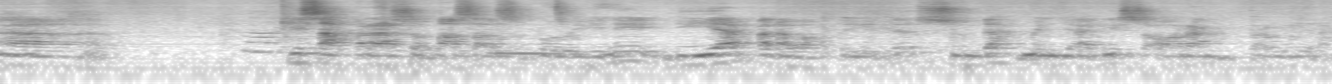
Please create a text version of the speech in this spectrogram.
uh, kisah rasul pasal 10 ini dia pada waktu itu sudah menjadi seorang perwira.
